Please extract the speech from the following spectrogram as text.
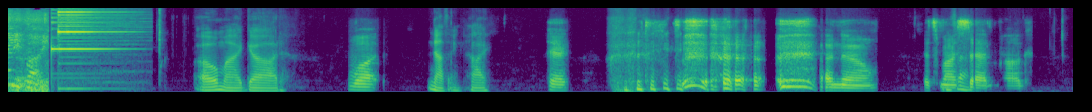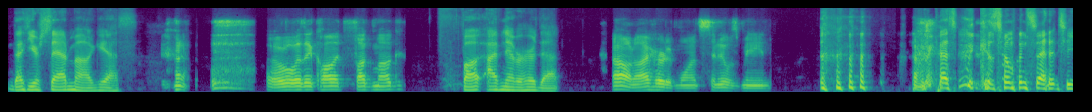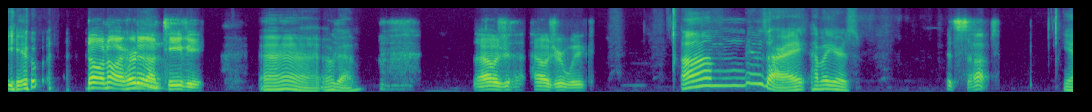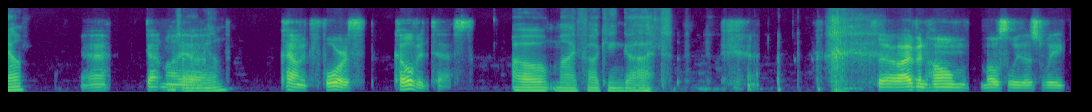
anybody. Oh my god. What? Nothing. Hi. Hey. I know. It's my What's sad mug. That's your sad mug, yes. oh, what do they call it? Fug mug? Fuck I've never heard that. I don't know. I heard it once and it was mean. That's because someone said it to you. No, no, I heard it on TV. Ah, okay. How was how was your week? Um, it was all right. How about yours? It sucked. Yeah. Yeah. Got my sorry, uh, counted fourth COVID test. Oh my fucking god. So I've been home mostly this week.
